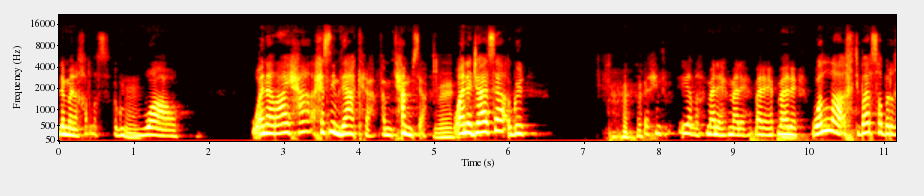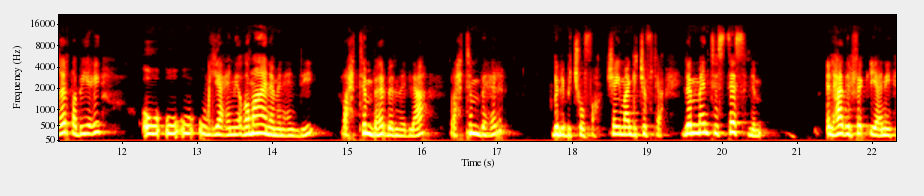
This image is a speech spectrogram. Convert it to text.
لما أنا أخلص أقول مم. واو. وأنا رايحة أحس إني مذاكرة فمتحمسة. إيه. وأنا جالسة أقول الحين يلا ما عليه ما عليه ما عليه ما عليه. والله اختبار صبر غير طبيعي ويعني ضمانة من عندي. راح تنبهر بإذن الله. راح تنبهر باللي بتشوفه. شيء ما قد شفته. لما انت تستسلم لهذه الفك يعني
